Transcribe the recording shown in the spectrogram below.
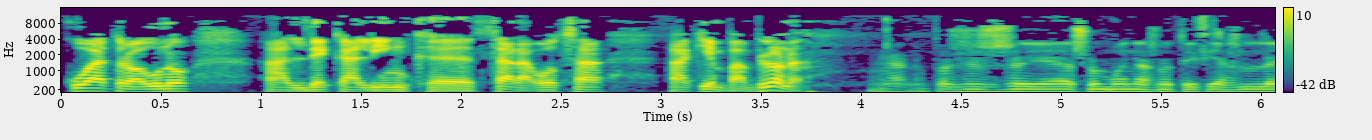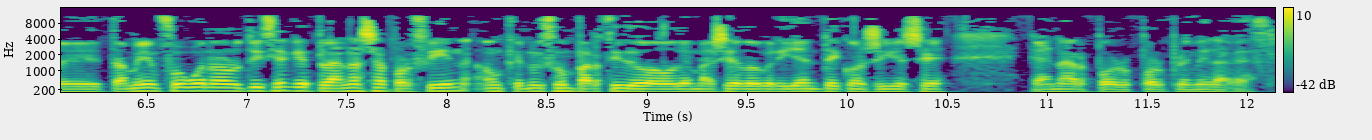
4 a 1 al Decalink eh, Zaragoza aquí en Pamplona. Bueno, pues eso ya son buenas noticias. también fue buena noticia que Planasa por fin, aunque no hizo un partido demasiado brillante, consiguiese ganar por, por primera vez.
